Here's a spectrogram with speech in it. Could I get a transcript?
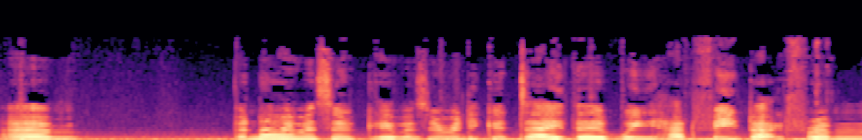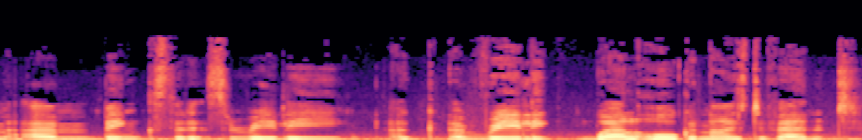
um, but no, it was a it was a really good day. That we had feedback from um, Binks that it's a really a, a really well organised event.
